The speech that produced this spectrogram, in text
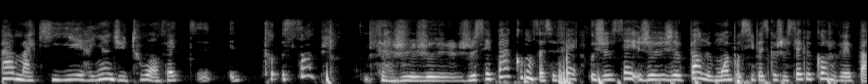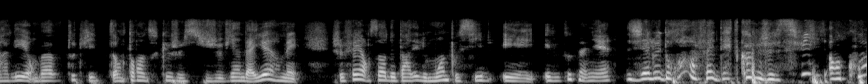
pas maquillée, rien du tout en fait, simple. Enfin je je je sais pas comment ça se fait. Je sais je je parle le moins possible parce que je sais que quand je vais parler on va tout de suite entendre que je je viens d'ailleurs mais je fais en sorte de parler le moins possible et et de toute manière j'ai le droit en fait d'être comme je suis. En quoi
